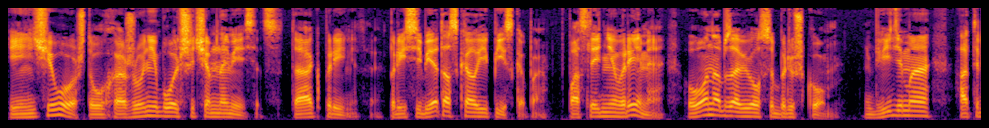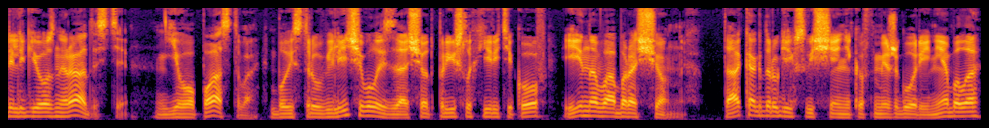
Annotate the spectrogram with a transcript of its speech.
И ничего, что ухожу не больше, чем на месяц. Так принято. При себе таскал епископа. В последнее время он обзавелся брюшком. Видимо, от религиозной радости. Его паства быстро увеличивалось за счет пришлых еретиков и новообращенных. Так как других священников в Межгорье не было,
